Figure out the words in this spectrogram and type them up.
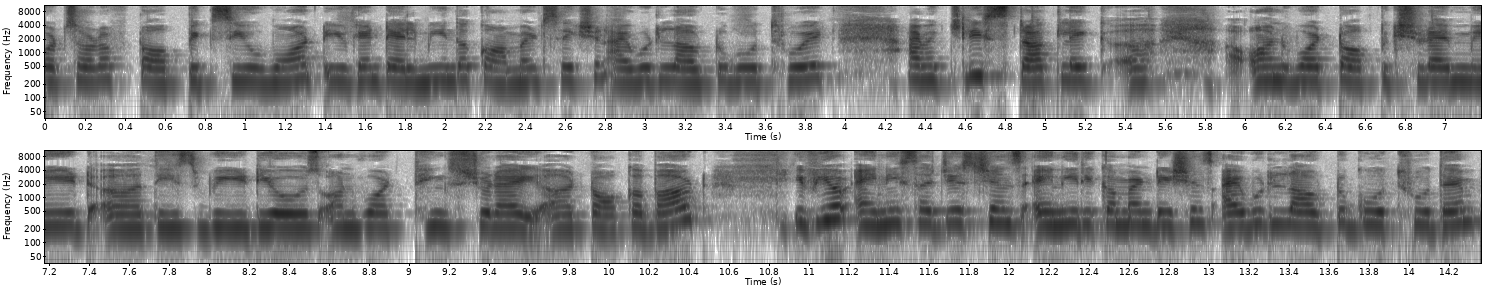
what sort of topics you want you can tell me in the comment section. I would love to go through it. I'm actually stuck like uh, on what topic should i made uh, these videos on what things should i uh, talk about. If you have any suggestions any recommendations i would love to go through them.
